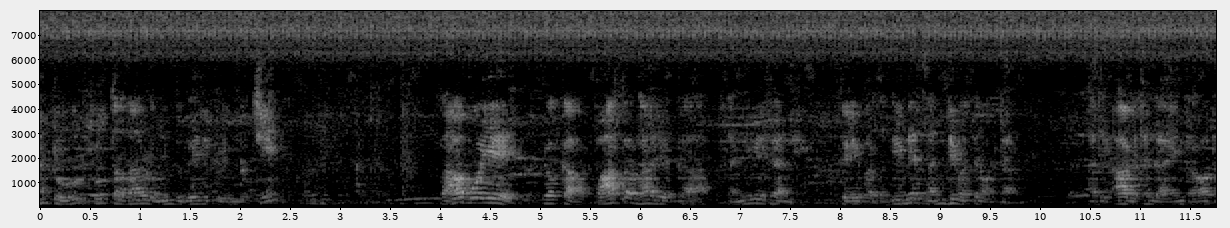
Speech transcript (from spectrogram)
అంటూ సూత్రధారుడు ముందు వేదిక వచ్చి రాబోయే యొక్క పాత్రధారి యొక్క సన్నివేశాన్ని తెలియపడతారు దీన్నే సంధి వచనం అంటారు. అది ఆ విధంగా అయిన తర్వాత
